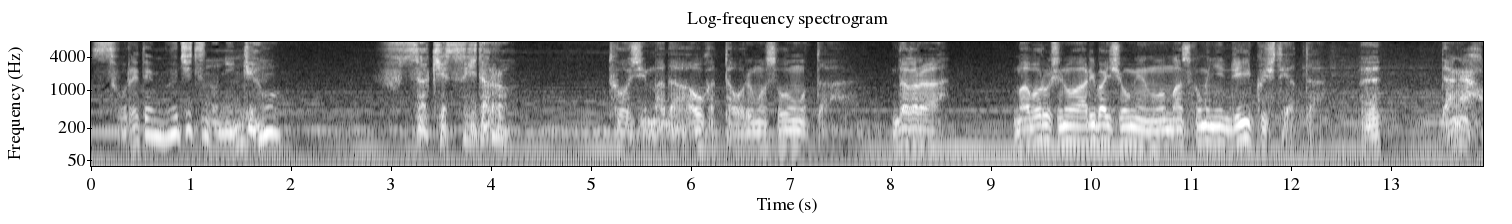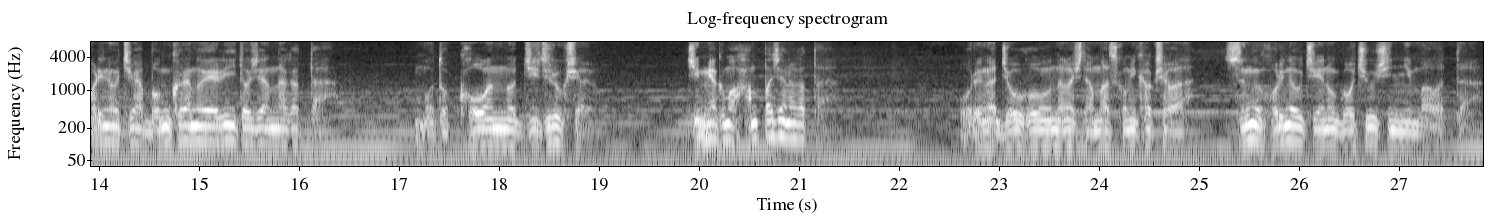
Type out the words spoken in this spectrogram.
それで無実の人間を？ふざけすぎだろ。当時まだ青かった俺もそう思った。だから幻のアリバイ証言をマスコミにリークしてやった。え？だが堀之内はボンクラのエリートじゃなかった。元公安の実力者よ。人脈も半端じゃなかった俺が情報を流したマスコミ各社はすぐ堀之内へのご中心に回った。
